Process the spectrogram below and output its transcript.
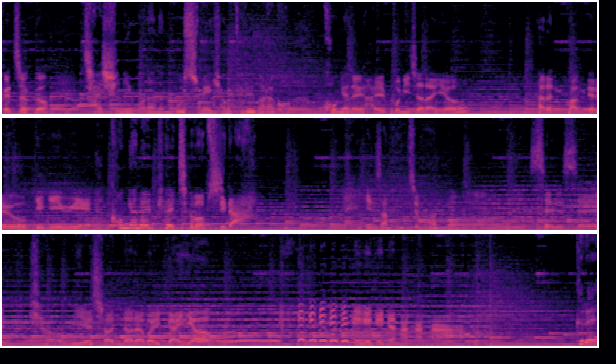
그쪽도 자신이 원하는 웃음의 형태를 바라고 공연을 할 뿐이잖아요. 다른 광대를 웃기기 위해 공연을 펼쳐봅시다. 인사는 이쯤 하고 슬슬 혀 위에서 놀아볼까요? 그래.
